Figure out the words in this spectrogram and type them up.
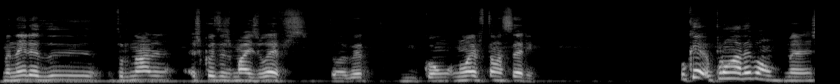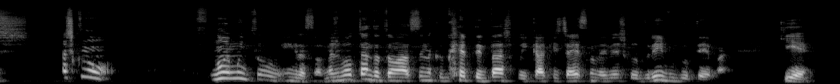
maneira de tornar as coisas mais leves. Estão a ver? Com, não leves tão a sério. O que, por um lado, é bom, mas acho que não, não é muito engraçado. Mas voltando então à cena que eu quero tentar explicar, que isto já é a segunda vez que eu derivo do tema, que é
